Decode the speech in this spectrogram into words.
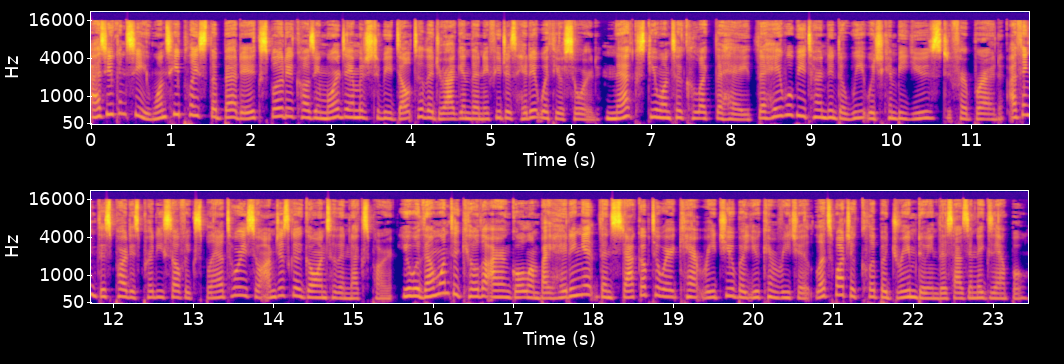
As you can see, once he placed the bed, it exploded causing more damage to be dealt to the dragon than if you just hit it with your sword. Next, you want to collect the hay. The hay will be turned into wheat which can be used for bread. I think this part is pretty self-explanatory, so I'm just gonna go on to the next part. You will then want to kill the iron golem by hitting it, then stack up to where it can't reach you, but you can reach it. Let's watch a clip of Dream doing this as an example.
